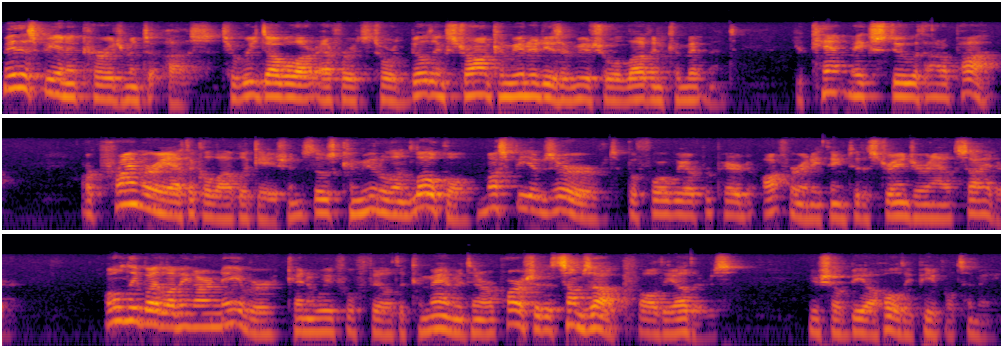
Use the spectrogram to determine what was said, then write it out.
May this be an encouragement to us to redouble our efforts toward building strong communities of mutual love and commitment. You can't make stew without a pot. Our primary ethical obligations, those communal and local, must be observed before we are prepared to offer anything to the stranger and outsider. Only by loving our neighbor can we fulfill the commandment in our parsha that sums up all the others. You shall be a holy people to me.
